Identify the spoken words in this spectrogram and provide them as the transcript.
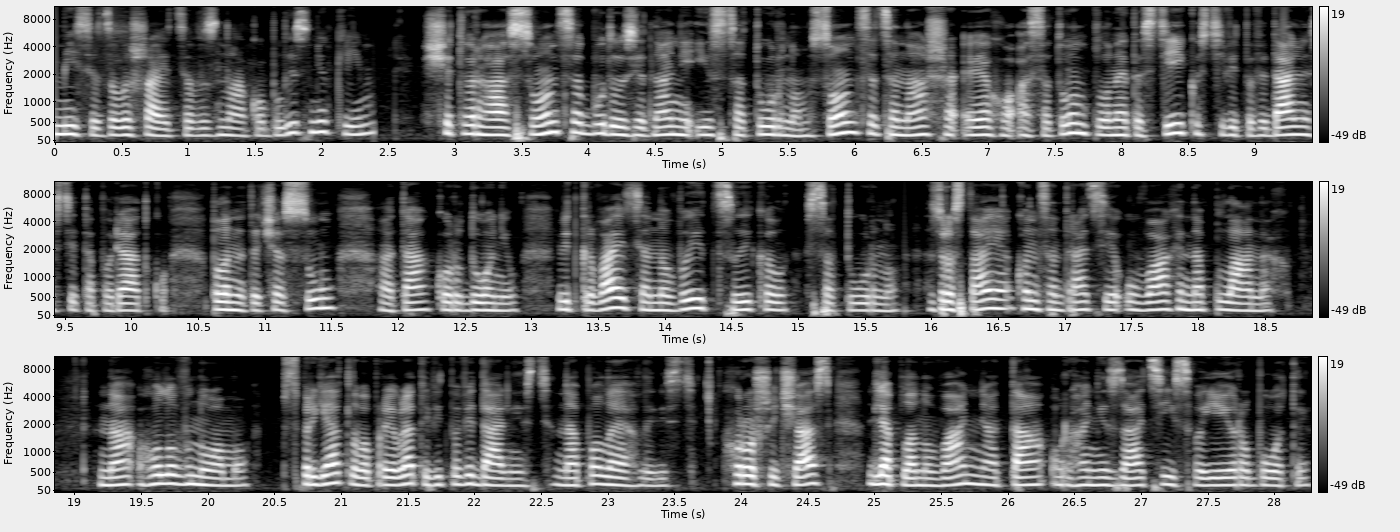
Місяць залишається в знаку близнюки. З четверга сонце буде у з'єднанні із Сатурном. Сонце це наше его, а Сатурн планета стійкості, відповідальності та порядку, планета часу та кордонів. Відкривається новий цикл Сатурну. Зростає концентрація уваги на планах, на головному. Сприятливо проявляти відповідальність, наполегливість, хороший час для планування та організації своєї роботи.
